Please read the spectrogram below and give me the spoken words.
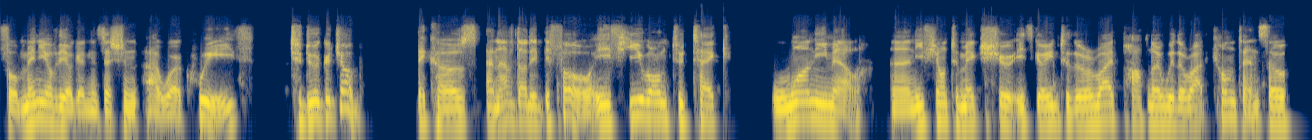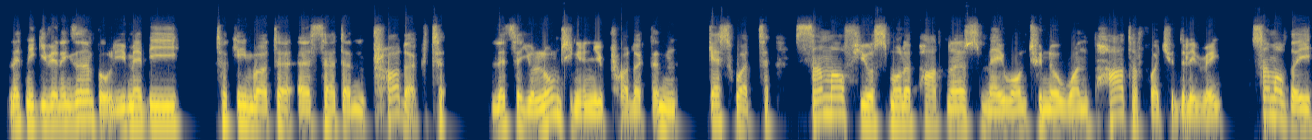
for many of the organizations I work with to do a good job. Because, and I've done it before, if you want to take one email and if you want to make sure it's going to the right partner with the right content. So let me give you an example. You may be talking about a, a certain product. Let's say you're launching a new product and guess what? Some of your smaller partners may want to know one part of what you're delivering. Some of the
